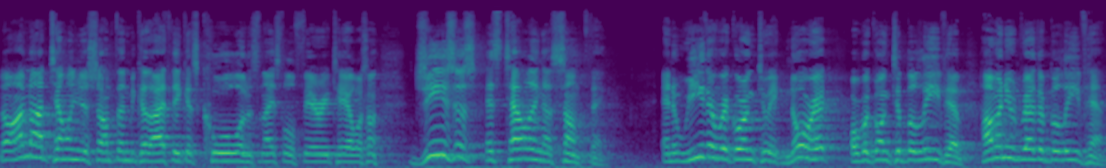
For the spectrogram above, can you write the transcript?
No, I'm not telling you something because I think it's cool and it's a nice little fairy tale or something. Jesus is telling us something. And either we're going to ignore it or we're going to believe him. How many would rather believe him?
